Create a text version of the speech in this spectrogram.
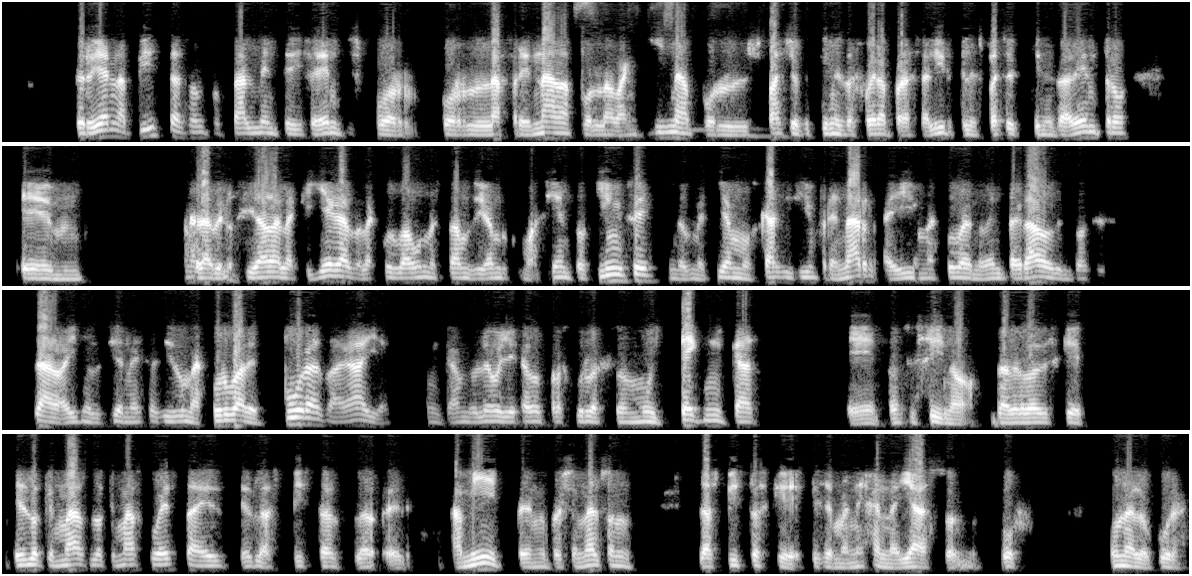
Pero ya en la pista son totalmente diferentes por, por la frenada, por la banquina, por el espacio que tienes afuera para salir, el espacio que tienes adentro, a la velocidad a la que llegas. A la curva 1 estamos llegando como a 115 y nos metíamos casi sin frenar, ahí una curva de 90 grados. Entonces, claro, ahí nos decían, esa sí es una curva de puras agallas. En cambio, luego llegan otras curvas que son muy técnicas, eh, entonces sí, no, la verdad es que es lo que más, lo que más cuesta es, las pistas, eh, a mí, en lo personal son las pistas que, se manejan allá, son una locura.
